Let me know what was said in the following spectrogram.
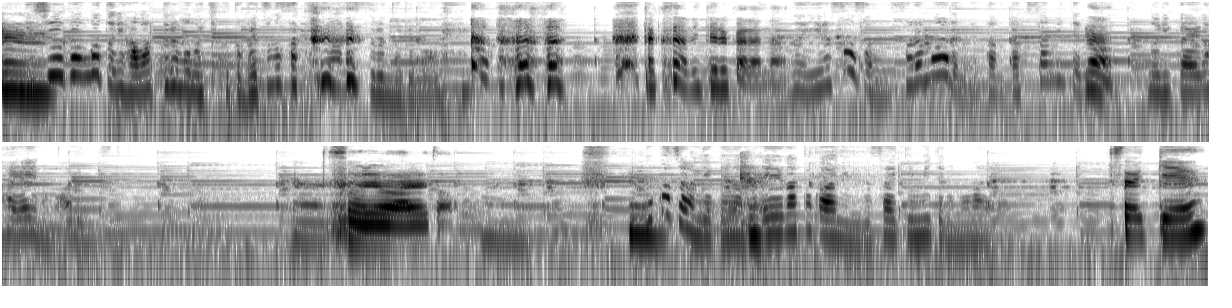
うん2週間ごとにハマってるもの聞くと別の作品の話するんだけど。たくさん見てるからな。いやそうそう、それもあるね。多分たくさん見てる乗り換えが早いのもあるんですけうんそれはあると。ど。ううん。んルカちゃんは逆になんか映画とかアニメで最近見てるのないの？最近？うん。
